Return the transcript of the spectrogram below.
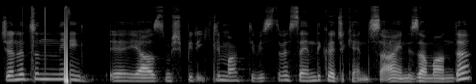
Jonathan Neil e, yazmış bir iklim aktivisti ve sendikacı kendisi aynı zamanda.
